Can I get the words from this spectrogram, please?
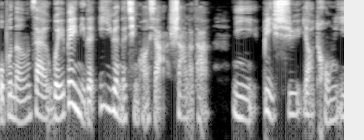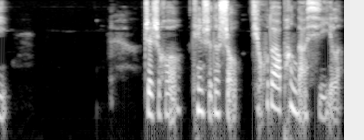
我不能在违背你的意愿的情况下杀了他，你必须要同意。”这时候，天使的手几乎都要碰到蜥蜴了。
